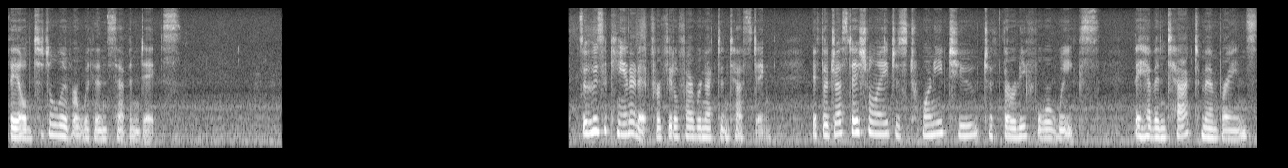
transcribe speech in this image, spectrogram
failed to deliver within seven days. So who's a candidate for fetal fibronectin testing? If their gestational age is 22 to 34 weeks, they have intact membranes,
